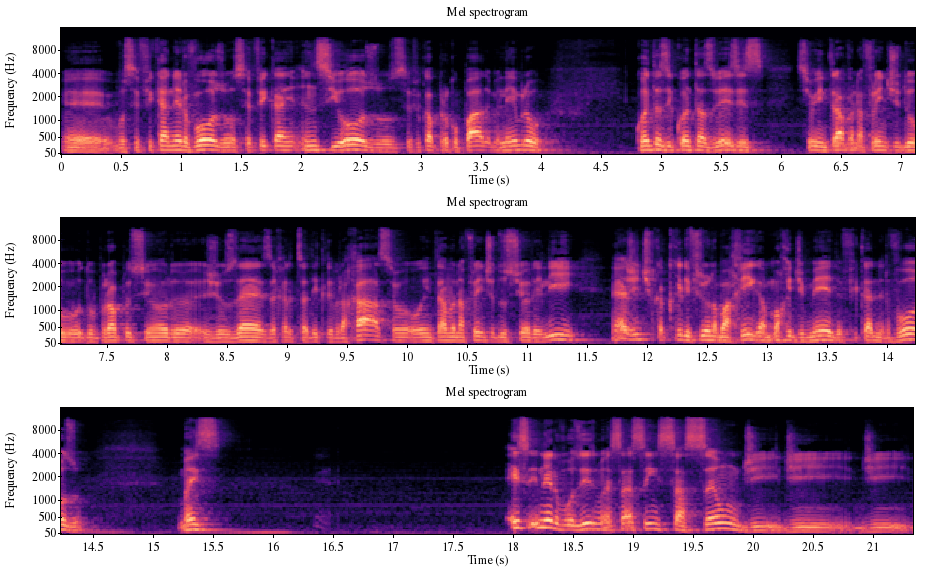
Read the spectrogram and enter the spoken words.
é, você fica nervoso, você fica ansioso, você fica preocupado. Me lembro quantas e quantas vezes se eu entrava na frente do, do próprio senhor José Zecher Tzadik Lebrachas, ou entrava na frente do senhor Eli, né? a gente fica com aquele frio na barriga, morre de medo, fica nervoso, mas esse nervosismo, essa sensação de, de, de,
